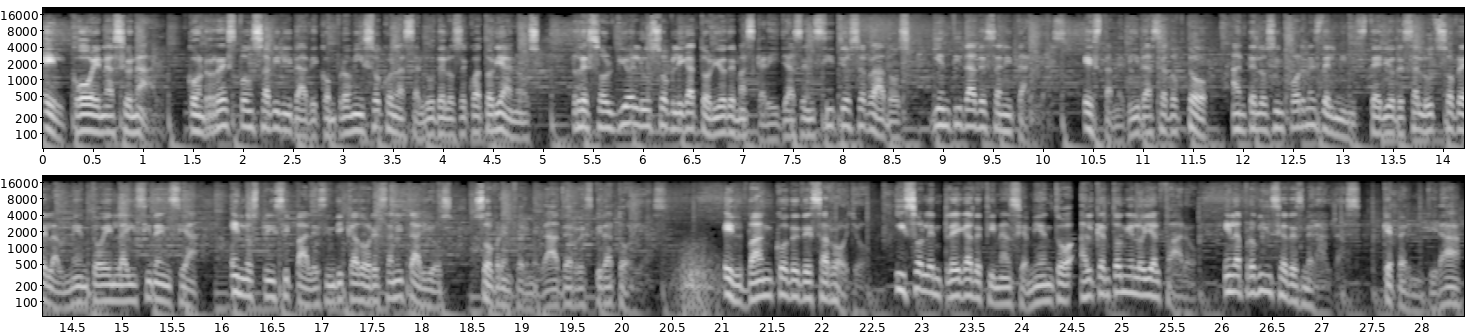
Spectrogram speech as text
El COE Nacional con responsabilidad y compromiso con la salud de los ecuatorianos, resolvió el uso obligatorio de mascarillas en sitios cerrados y entidades sanitarias. Esta medida se adoptó ante los informes del Ministerio de Salud sobre el aumento en la incidencia en los principales indicadores sanitarios sobre enfermedades respiratorias. El Banco de Desarrollo hizo la entrega de financiamiento al Cantón Eloy Alfaro, en la provincia de Esmeraldas, que permitirá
